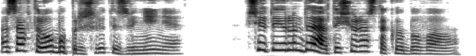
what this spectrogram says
а завтра оба пришлют извинения. Все это ерунда, а еще раз такое бывало.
